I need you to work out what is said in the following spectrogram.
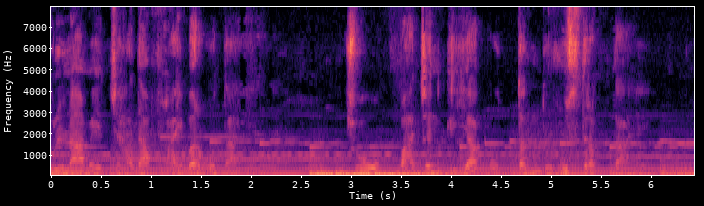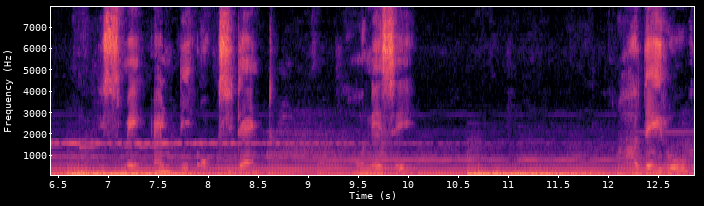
तुलना में ज़्यादा फाइबर होता है, जो पाचन क्रिया को तंदुरुस्त रखता है। इसमें एंटीऑक्सीडेंट होने से हृदय रोग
